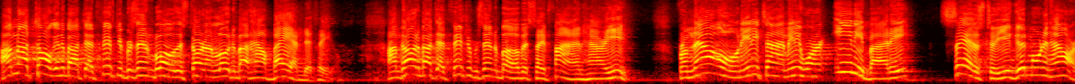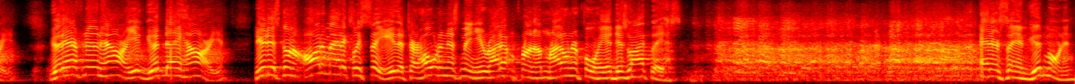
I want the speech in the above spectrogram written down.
I'm not talking about that 50% and below that start unloading about how bad they feel. I'm talking about that 50% above that say, Fine, how are you? From now on, anytime, anywhere, anybody says to you, Good morning, how are you? Good afternoon, how are you? Good day, how are you? You're just going to automatically see that they're holding this menu right up in front of them, right on their forehead, just like this. and they're saying, Good morning.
